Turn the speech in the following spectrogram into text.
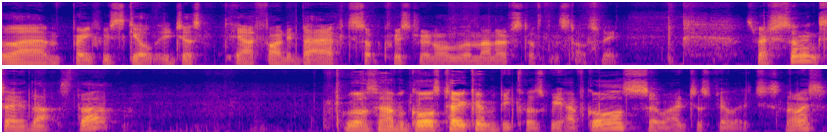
um, breakthrough skill, it just yeah, I find it better to stop Kristya and all the manner of stuff that stops me. Special something, so that's that. We also have a Gorz token because we have Gorz, so I just feel it's just nice.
